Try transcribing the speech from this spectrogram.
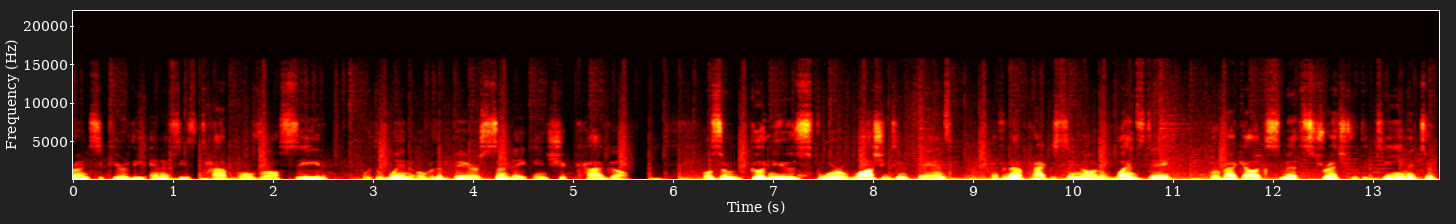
trying to secure the NFC's top overall seed with a win over the Bears Sunday in Chicago. Well, some good news for Washington fans. After not practicing on Wednesday, quarterback Alex Smith stretched with the team and took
